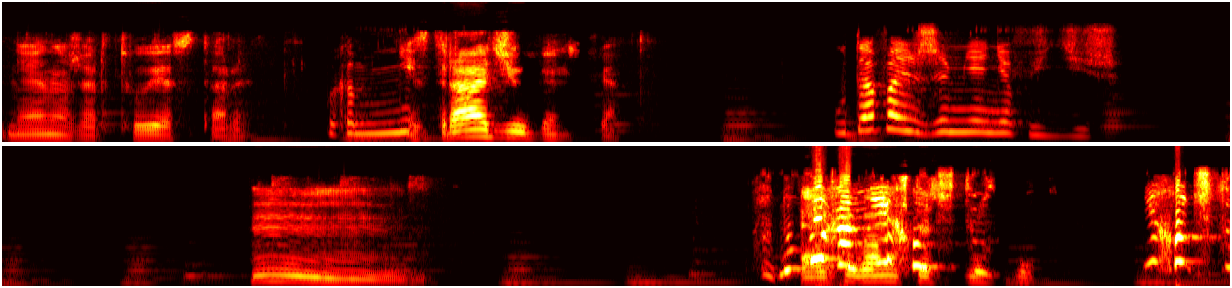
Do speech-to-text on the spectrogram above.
Nie no, żartuję, stary. Błagam, nie, Nie zdradziłbym cię. udawaj, że mnie nie widzisz. Hmm. No Ej, błagam, nie chodź tu, nie chodź tu,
